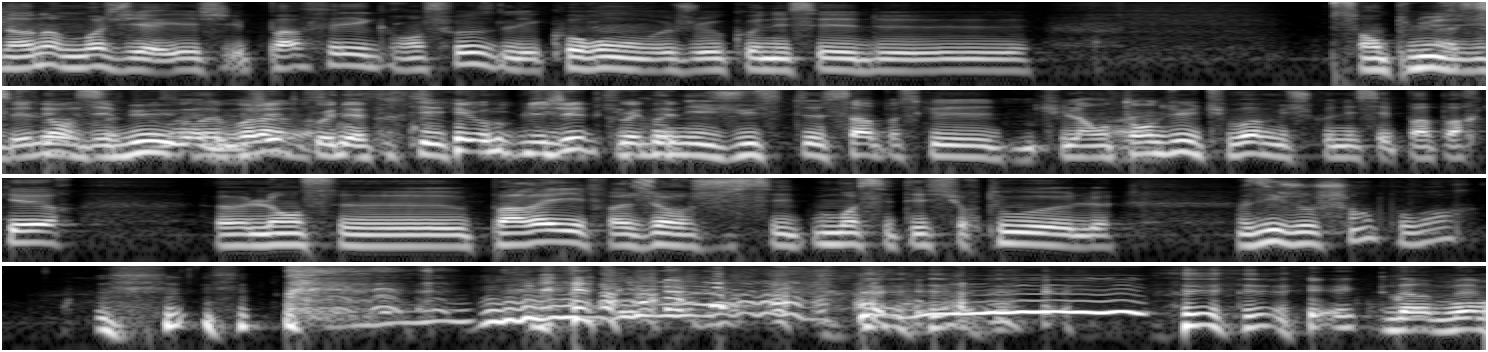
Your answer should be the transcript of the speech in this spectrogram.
Non, non, moi, j'ai pas fait grand-chose. Les corons, je connaissais de sans plus ah, c'est au début. obligé de connaître. Tu obligé de connais juste ça parce que tu l'as entendu, tu vois, mais je connaissais pas par cœur. Euh, Lance, euh, pareil. Enfin, genre, moi, c'était surtout euh, le. Vas-y, je chante pour voir. Non, même,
